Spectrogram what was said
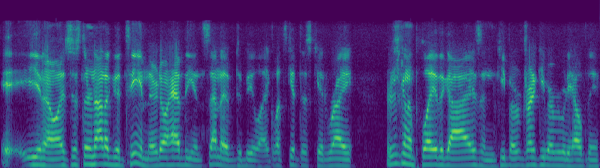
It- you know, it's just they're not a good team. They don't have the incentive to be like, let's get this kid right. They're just going to play the guys and keep try to keep everybody healthy.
